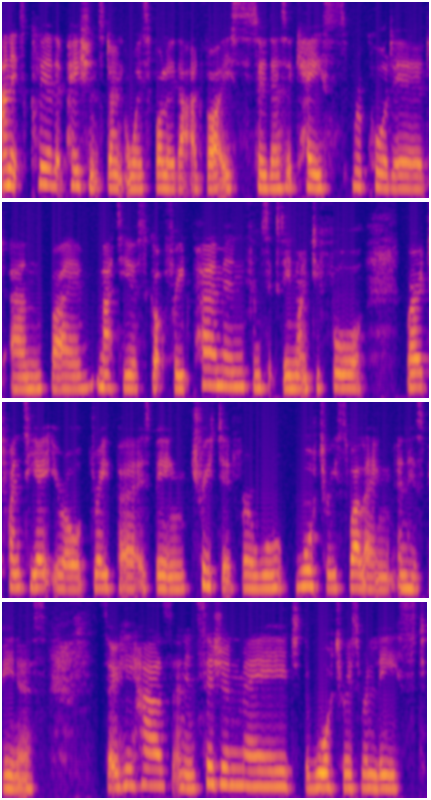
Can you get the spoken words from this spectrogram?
And it's clear that patients don't always follow that advice. So there's a case recorded um, by Matthias Gottfried Purmann from 1694, where a 28 year old draper is being treated for a wa- watery swelling in his penis. So he has an incision made, the water is released,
